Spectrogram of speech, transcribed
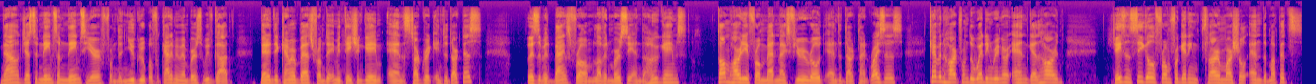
Now, just to name some names here from the new group of Academy members, we've got Benedict Cumberbatch from The Imitation Game and Star Trek Into Darkness, Elizabeth Banks from Love and Mercy and The Hunger Games, Tom Hardy from Mad Max Fury Road and The Dark Knight Rises, Kevin Hart from The Wedding Ringer and Get Hard, Jason Segel from Forgetting Sarah Marshall and The Muppets,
